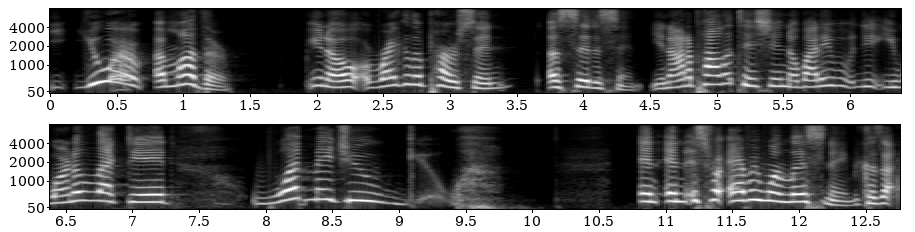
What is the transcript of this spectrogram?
you were a mother, you know, a regular person, a citizen. You're not a politician. Nobody, you weren't elected. What made you, and, and it's for everyone listening because I,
